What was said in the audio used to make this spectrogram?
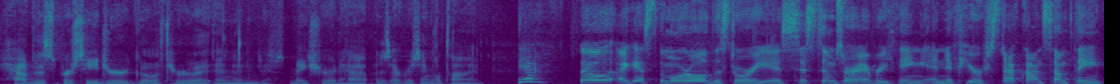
have this procedure go through it and then just make sure it happens every single time Yeah. So I guess the moral of the story is systems are everything. And if you're stuck on something,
